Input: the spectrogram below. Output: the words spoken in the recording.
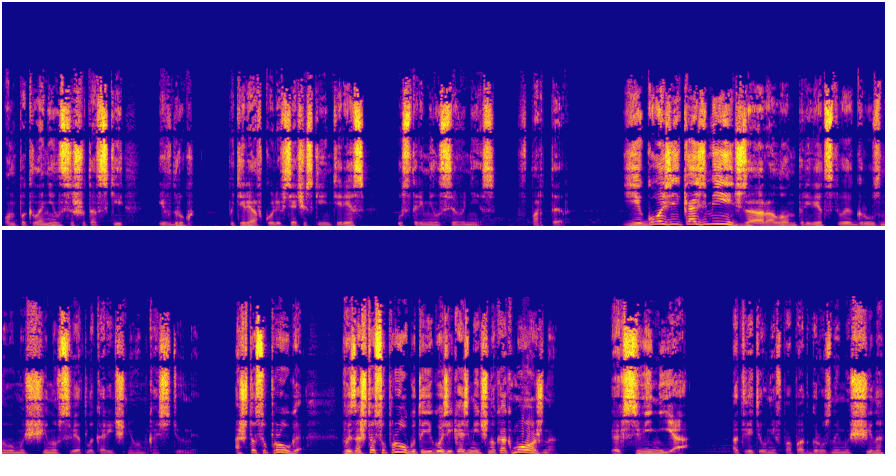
Он поклонился шутовски и вдруг, потеряв Коле всяческий интерес, устремился вниз, в портер. «Егозий Казмич!» — заорал он, приветствуя грузного мужчину в светло-коричневом костюме. «А что супруга? Вы за что супругу-то, Егозий Казмич? Ну как можно?» «Как свинья!» — ответил невпопад грузный мужчина,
